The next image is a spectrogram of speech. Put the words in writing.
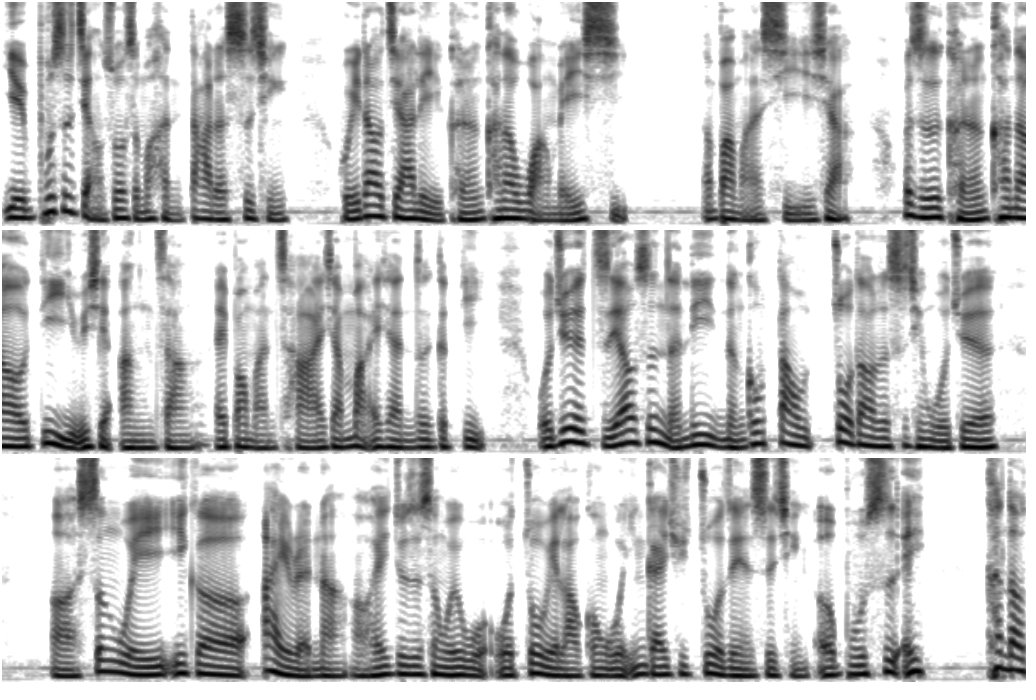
也不是讲说什么很大的事情。回到家里可能看到碗没洗，那帮忙洗一下，或者是可能看到地有一些肮脏，哎，帮忙擦一下、抹一下这个地。我觉得只要是能力能够到做到的事情，我觉得，呃，身为一个爱人呐、啊，OK，就是身为我，我作为老公，我应该去做这件事情，而不是哎。看到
